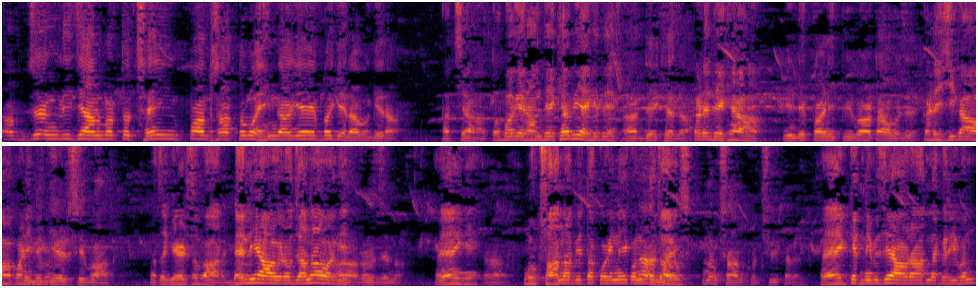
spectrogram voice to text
अब जंगली जानवर तो छह पाँच सात तो वहीं आ गया है वगैरह वगैरह अच्छा तो बगैर हम देखा भी है किते हाँ देखे जा कड़े देखा हाँ इंडे पानी पीवा टाव जे कड़ेसी का आवा पानी इंडे गेट से बाहर। अच्छा गेट से बाहर। डेली आओगे रोज़ाना आओगे? हाँ रोज़ाना। आएँगे हाँ। नुकसान अभी तक कोई नहीं कौन ना, कुछ नुकसान कुछ भी करें है, कितनी बजे आओ रात में करीबन?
